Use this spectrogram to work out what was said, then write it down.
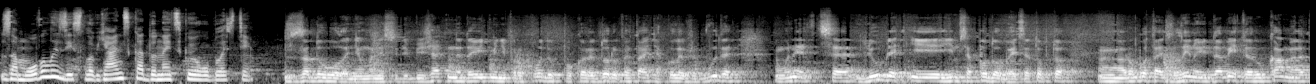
замовили зі Слов'янська Донецької області. З задоволенням вони сюди біжать, не дають мені проходу по коридору, питають, а коли вже буде. Вони це люблять і їм це подобається. Тобто е, робота з глиною, давити руками,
